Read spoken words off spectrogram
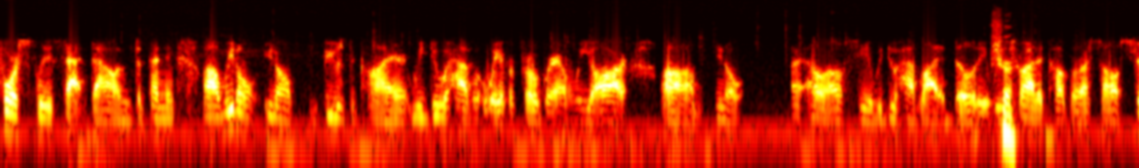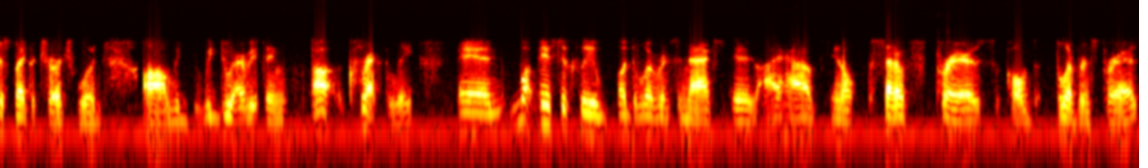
forcefully sat down, depending. Uh, we don't, you know, abuse the client. We do have a waiver program. We are, um, you know, LLC. We do have liability. Sure. We try to cover ourselves just like a church would. Um, we we do everything uh, correctly. And what basically a deliverance enacts is I have you know a set of prayers called deliverance prayers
